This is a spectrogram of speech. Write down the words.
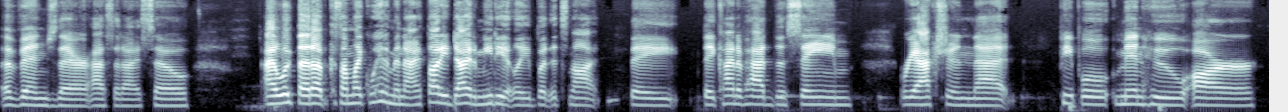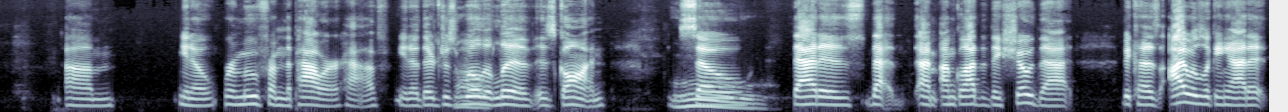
avenge their Aes Sedai. So I looked that up because I'm like, wait a minute, I thought he died immediately, but it's not. They they kind of had the same reaction that people men who are um you know removed from the power have you know their just will Oh. to live is gone So- that is that I'm, I'm glad that they showed that because i was looking at it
